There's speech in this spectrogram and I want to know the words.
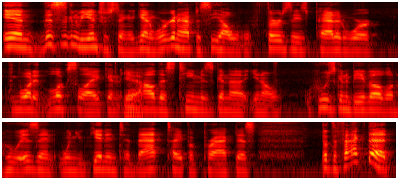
And this is going to be interesting. Again, we're going to have to see how Thursday's padded work, what it looks like, and, yeah. and how this team is going to, you know, who's going to be available and who isn't when you get into that type of practice. But the fact that,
